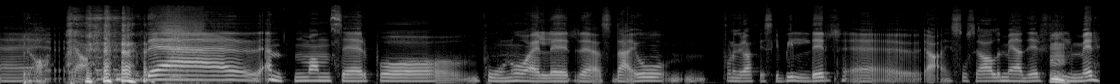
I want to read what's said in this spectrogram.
Eh, Bra. ja. Det, enten man ser på porno eller Så Det er jo pornografiske bilder, eh, ja, sosiale medier, mm. filmer.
